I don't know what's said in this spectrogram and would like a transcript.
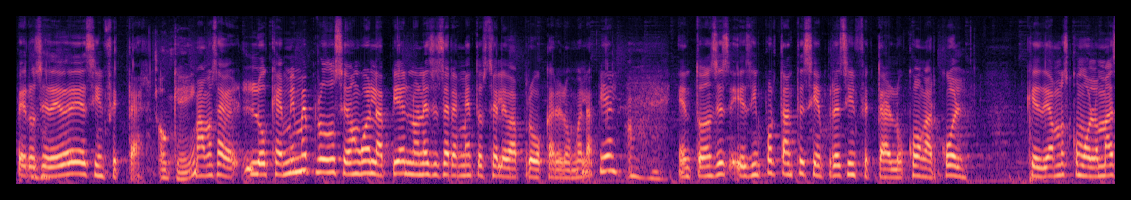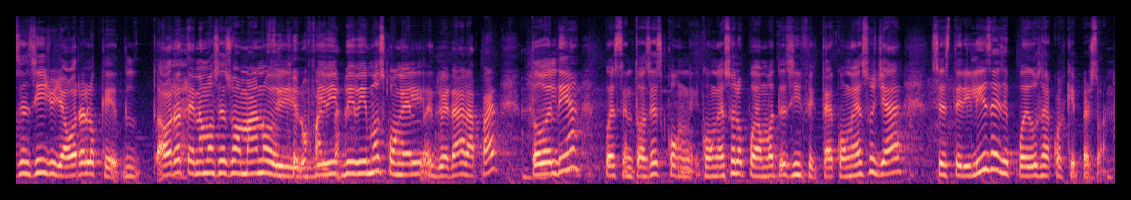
pero se debe desinfectar. Ok. Vamos a ver, lo que a mí me produce hongo en la piel no necesariamente a usted le va a provocar el hongo en la piel. Entonces es importante siempre desinfectarlo con alcohol que digamos como lo más sencillo y ahora lo que ahora tenemos eso a mano y vivimos con él ¿verdad? a la par todo el día pues entonces con, con eso lo podemos desinfectar con eso ya se esteriliza y se puede usar cualquier persona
